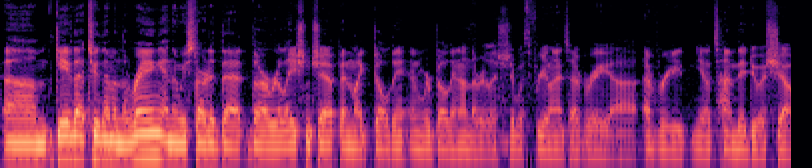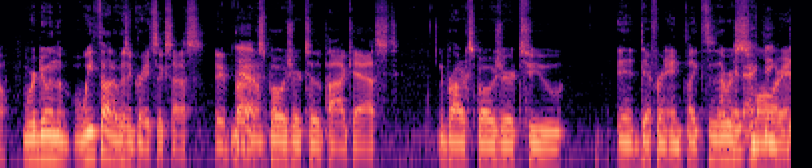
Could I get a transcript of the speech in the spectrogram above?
Um, gave that to them in the ring, and then we started that the relationship and like building, and we're building on the relationship with freelance every uh, every you know time they do a show. We're doing the. We thought it was a great success. It brought Yeah. exposure to the podcast. It brought exposure to different in, like there were And smaller I think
